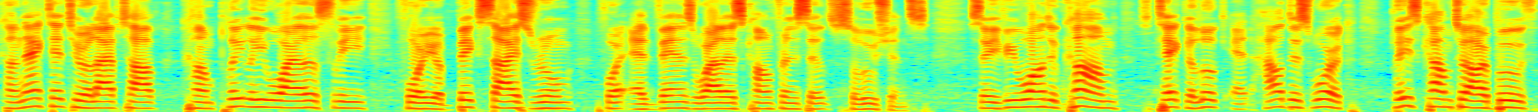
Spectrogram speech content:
connected to your laptop completely wirelessly for your big size room for advanced wireless conference solutions. So if you want to come to take a look at how this works, please come to our booth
